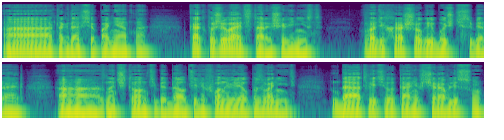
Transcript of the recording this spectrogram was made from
А, тогда все понятно. «Как поживает старый шовинист?» «Вроде хорошо, грибочки собирает». «Ага, значит, он тебе дал телефон и велел позвонить». «Да», — ответила Таня, — «вчера в лесу».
